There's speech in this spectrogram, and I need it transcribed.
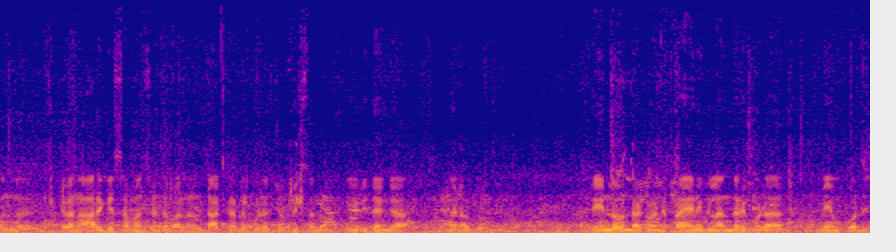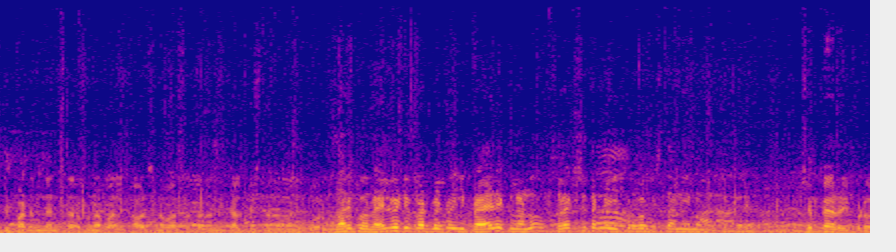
ముందు ఏమైనా ఆరోగ్య సమస్య ఉంటే వాళ్ళని డాక్టర్లకు కూడా చూపిస్తాను. ఈ విధంగా మనకు ట్రైన్లో ఉన్నటువంటి ప్రయాణికులందరూ కూడా మేము పోలీస్ డిపార్ట్మెంట్ తరఫున వాళ్ళకి కావాల్సిన వసతులను కల్పిస్తున్నామని కోరుకుంటున్నాం. మరి ఇప్పుడు రైల్వే డిపార్ట్మెంట్ ఈ ప్రయాణికులను సురక్షితంగా ఇప్పుడు పంపిస్తాను ఏమన్నా చెప్పారు? చెప్పారు ఇప్పుడు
